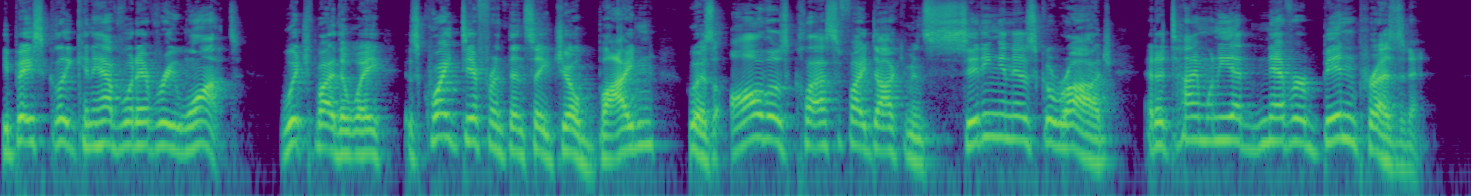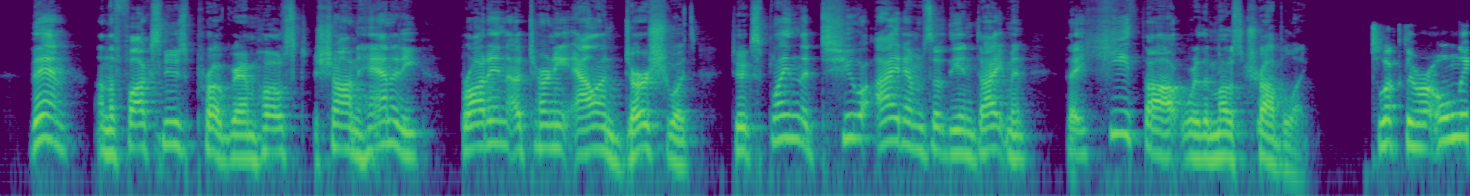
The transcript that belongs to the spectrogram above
He basically can have whatever he wants which, by the way, is quite different than, say, Joe Biden, who has all those classified documents sitting in his garage at a time when he had never been president. Then, on the Fox News program, host Sean Hannity brought in attorney Alan Dershowitz to explain the two items of the indictment that he thought were the most troubling. Look, there are only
